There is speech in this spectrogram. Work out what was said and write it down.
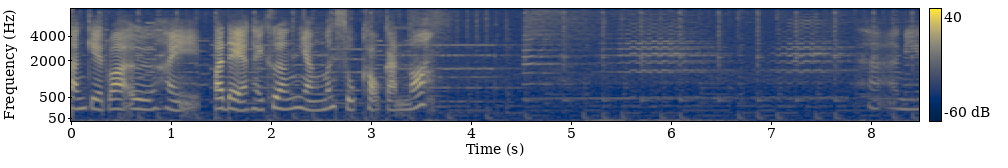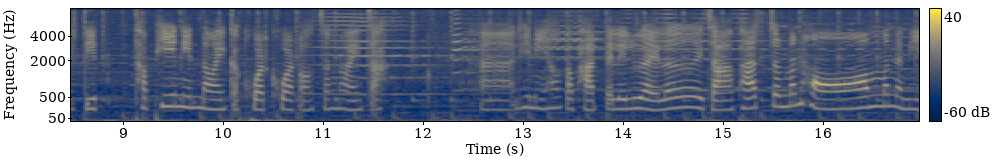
สังเกตว่าเออให้ปลาแดกให้เครื่องอย่างมันสุกเข้ากันเนาะอันนี้ติดทับพี่นิดหน่อยกับขวดขวดออกจักหน่อยจ้ะ อ่าที่นี่เฮาก็พัดไปเรื่อยๆ เลยจ้าพัดจนมันหอมมันอันนี้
